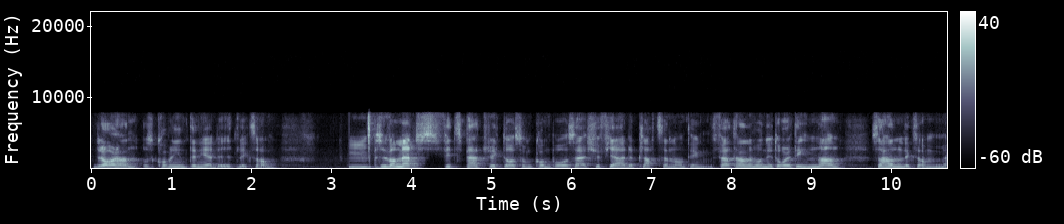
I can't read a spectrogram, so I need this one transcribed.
drar han och så kommer inte ner dit liksom. Mm. Så det var Matt Fitzpatrick då som kom på så här 24 plats eller någonting för att han hade vunnit året innan. Så han, liksom,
